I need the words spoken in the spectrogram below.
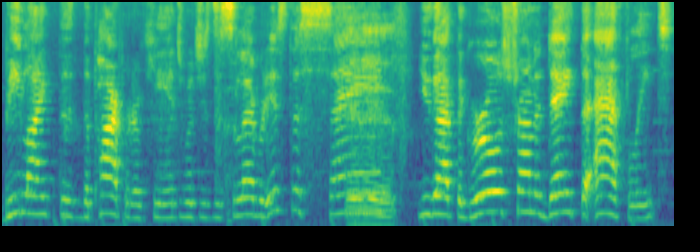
be like the, the popular kids, which is the celebrity. It's the same. You got the girls trying to date the athletes.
